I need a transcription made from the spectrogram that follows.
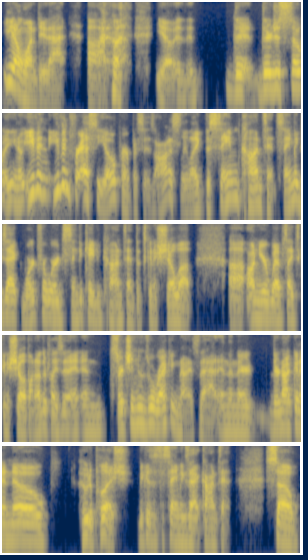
you don't want to do that. Uh, you know, they're, they're just so, you know, even, even for SEO purposes, honestly, like the same content, same exact word for word syndicated content that's going to show up uh, on your website is going to show up on other places and, and search engines will recognize that. And then they're, they're not going to know who to push because it's the same exact content. So,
